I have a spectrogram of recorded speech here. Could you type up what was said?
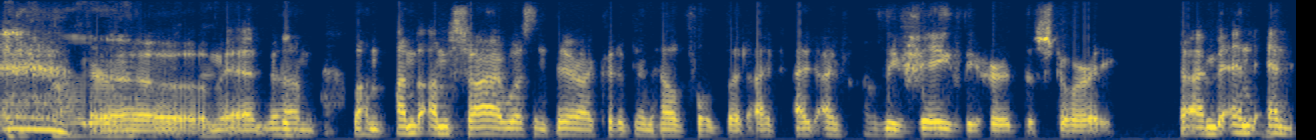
Oh man, um, I'm, I'm I'm sorry I wasn't there. I could have been helpful, but I I, I only vaguely heard the story, um, and and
